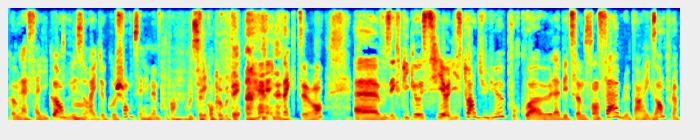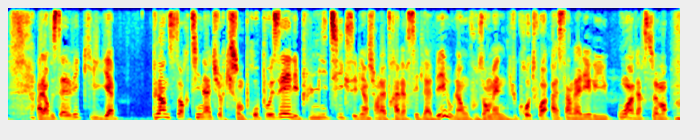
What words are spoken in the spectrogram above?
comme la salicorne ou les Mhm. oreilles de cochon. Vous allez même pouvoir Celle goûter. qu'on peut goûter. Exactement. Euh, vous expliquez aussi euh, l'histoire du lieu, pourquoi euh, la baie de Somme sans sable, par exemple. Alors, vous savez qu'il y a plein de sorties nature qui sont proposées. Les plus mythiques, c'est bien sûr la traversée de la baie, où là, on vous emmène du Crotoy à Saint-Valery ou inversement Mhm.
